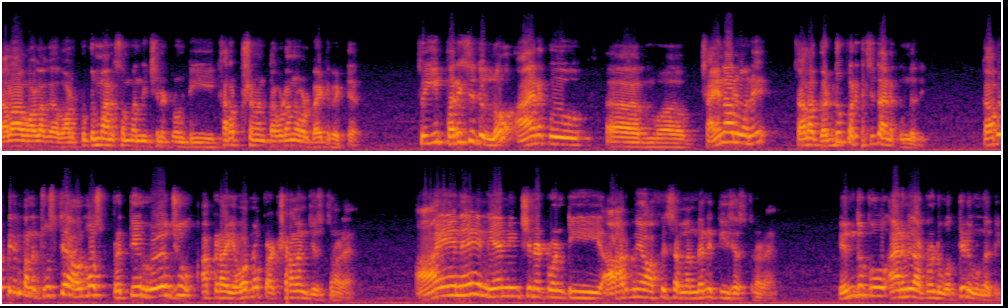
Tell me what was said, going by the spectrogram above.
చాలా వాళ్ళ వాళ్ళ కుటుంబానికి సంబంధించినటువంటి కరప్షన్ అంతా కూడా వాళ్ళు బయట పెట్టారు. సో ఈ పరిస్థితుల్లో ఆయనకు చైనాలోనే చాలా గడ్డు పరిస్థితి ఆయనకు ఉన్నది. కాబట్టి మనం చూస్తే ఆల్మోస్ట్ ప్రతిరోజు అక్కడ ఎవరినో ప్రక్షాళన చేస్తున్నాడు ఆయన. ఆయనే నియమించినటువంటి ఆర్మీ ఆఫీసర్లందరినీ తీసేస్తున్నాడు ఆయన. ఎందుకు? ఆయన మీద అటువంటి ఒత్తిడి ఉన్నది.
